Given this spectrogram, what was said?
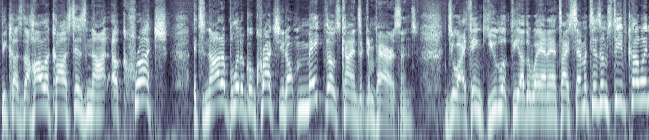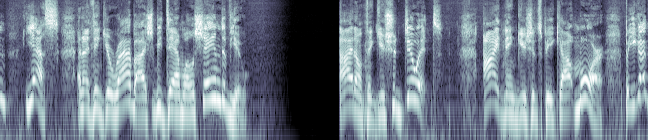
Because the Holocaust is not a crutch. It's not a political crutch. You don't make those kinds of comparisons. Do I think you look the other way on anti Semitism, Steve Cohen? Yes. And I think your rabbi should be damn well ashamed of you. I don't think you should do it. I think you should speak out more. But you got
